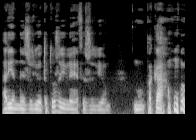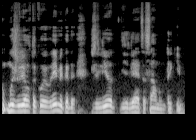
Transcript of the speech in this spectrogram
арендное жилье это тоже является жильем. Ну, пока мы живем в такое время, когда жилье является самым таким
